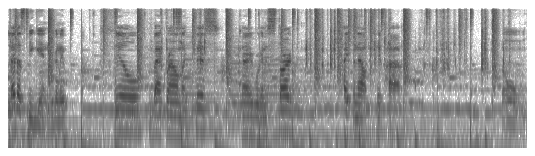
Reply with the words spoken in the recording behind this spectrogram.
Let us begin. We're gonna fill the background like this. Okay, we're gonna start typing out hip hop. Boom.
